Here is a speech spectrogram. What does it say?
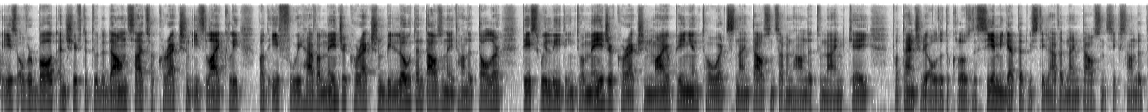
is overbought and shifted to the downside so correction is likely. But if we have a major correction below $10,800 this will lead into a major correction in my opinion towards 9,700 to 9k potentially also to close the CME gap that we still have at $9,600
